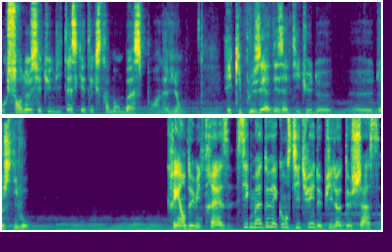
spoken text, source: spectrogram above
Donc 100 nœuds, c'est une vitesse qui est extrêmement basse pour un avion et qui plus est à des altitudes euh, de ce niveau. Créé en 2013, Sigma 2 est constitué de pilotes de chasse,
